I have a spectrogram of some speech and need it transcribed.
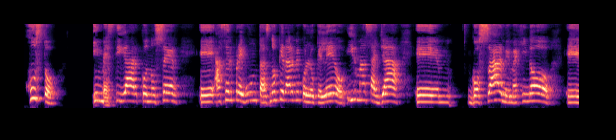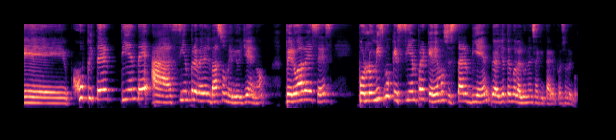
justo investigar, conocer, eh, hacer preguntas, no quedarme con lo que leo, ir más allá. Eh, gozar, me imagino, eh, Júpiter tiende a siempre ver el vaso medio lleno, pero a veces, por lo mismo que siempre queremos estar bien, yo tengo la luna en Sagitario, por eso lo digo,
